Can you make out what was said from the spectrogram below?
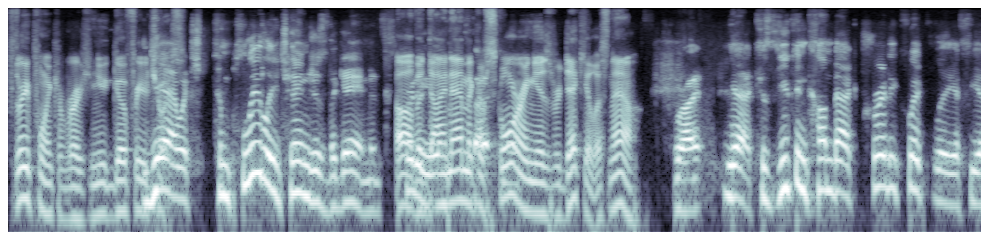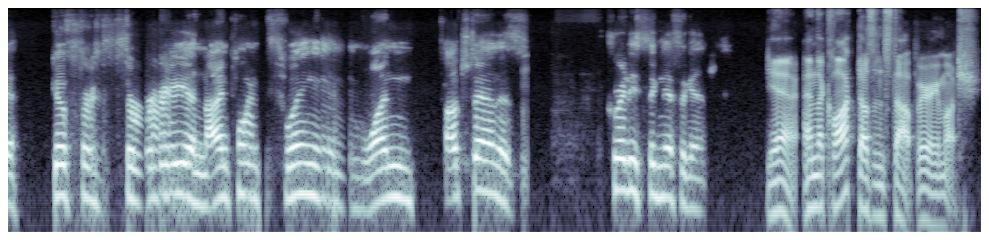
three point conversion. You go for your Yeah, choice. which completely changes the game. It's oh, the dynamic of scoring is ridiculous now. Right. Yeah, because you can come back pretty quickly if you go for three, a nine point swing, and one touchdown is pretty significant. Yeah, and the clock doesn't stop very much.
